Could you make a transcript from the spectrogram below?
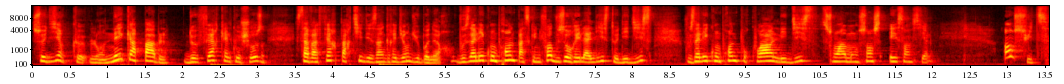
se dire que l'on est capable de faire quelque chose, ça va faire partie des ingrédients du bonheur. Vous allez comprendre parce qu'une fois que vous aurez la liste des 10, vous allez comprendre pourquoi les 10 sont à mon sens essentiels. Ensuite,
